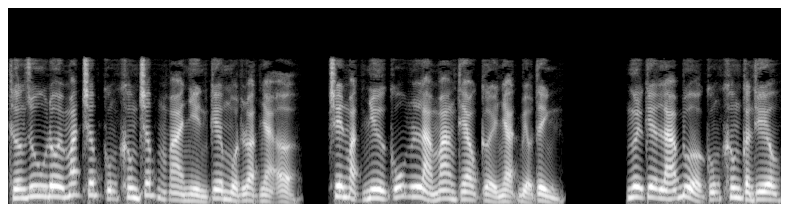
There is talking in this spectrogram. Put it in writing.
Thường du đôi mắt chớp cũng không chớp mà nhìn kia một loạt nhà ở, trên mặt như cũ là mang theo cười nhạt biểu tình. Ngươi kia lá bùa cũng không cần thiêu,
